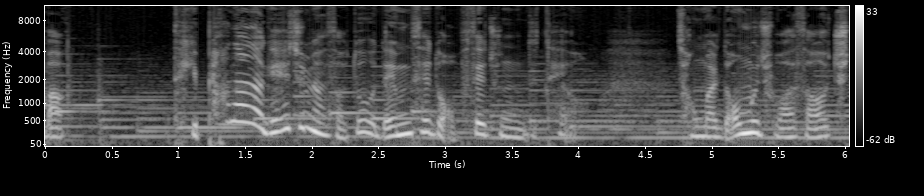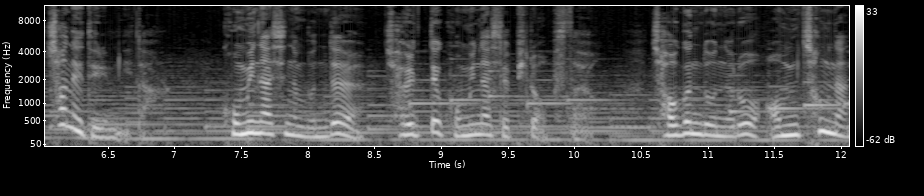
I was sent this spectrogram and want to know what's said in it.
막 되게 편안하게 해주면서도 냄새도 없애주는 듯 해요. 정말 너무 좋아서 추천해 드립니다. 고민하시는 분들 절대 고민하실 필요 없어요. 적은 돈으로 엄청난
